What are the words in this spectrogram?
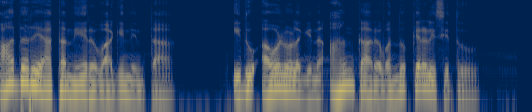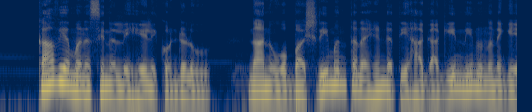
ಆದರೆ ಆತ ನೇರವಾಗಿ ನಿಂತ, ಇದು ಅವಳೊಳಗಿನ ಅಹಂಕಾರವನ್ನು ಕೆರಳಿಸಿತು. ಕಾವ್ಯ ಮನಸ್ಸಿನಲ್ಲಿ ಹೇಳಿಕೊಂಡಳು, ನಾನು ಒಬ್ಬ ಶ್ರೀಮಂತನ ಹೆಂಡತಿ, ಹಾಗಾಗಿ ನೀನು ನನಗೆ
